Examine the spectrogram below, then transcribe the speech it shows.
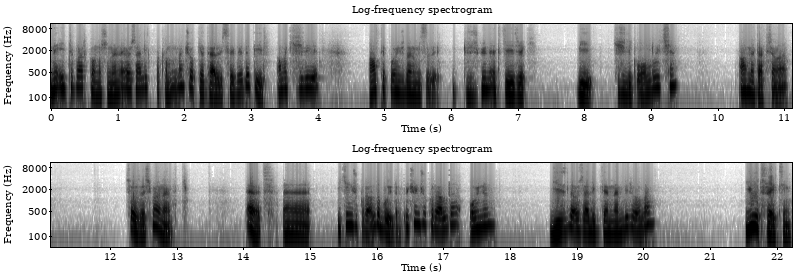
ne itibar konusunda ne özellik bakımından çok yeterli seviyede değil. Ama kişiliği altyapı oyuncularımızı düzgün etkileyecek bir kişilik olduğu için Ahmet Akçan'a sözleşme önerdik. Evet. E, ikinci kural da buydu. Üçüncü kural da oyunun gizli özelliklerinden biri olan youth rating.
